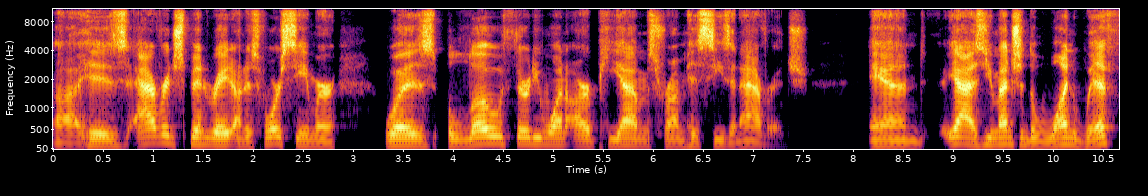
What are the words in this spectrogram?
Uh, his average spin rate on his four seamer was below 31 RPMs from his season average. And yeah, as you mentioned, the one whiff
